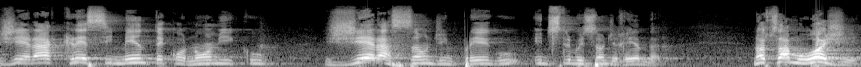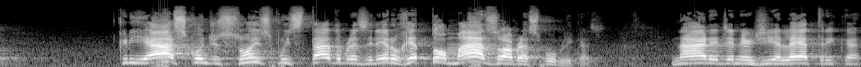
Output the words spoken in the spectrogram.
gerar crescimento econômico, geração de emprego e distribuição de renda. Nós precisamos hoje criar as condições para o Estado brasileiro retomar as obras públicas na área de energia elétrica,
